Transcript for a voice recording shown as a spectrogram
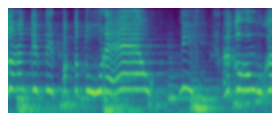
กำลังกินติดปักประตูแล้ว นี่แล้วก็ห้องกูไก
